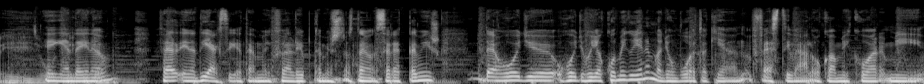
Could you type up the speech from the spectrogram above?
így volt. Igen, de én igen. Fel, én a Diákszigeten még felléptem, és azt nagyon szerettem is, de hogy, hogy, hogy akkor még ugye nem nagyon voltak ilyen fesztiválok, amikor mi,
